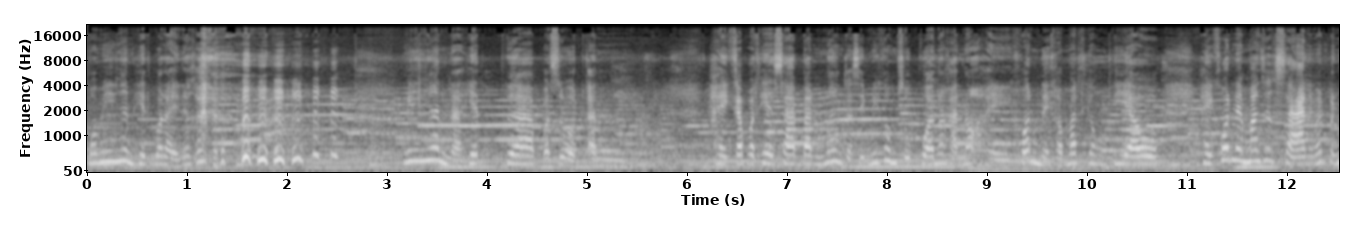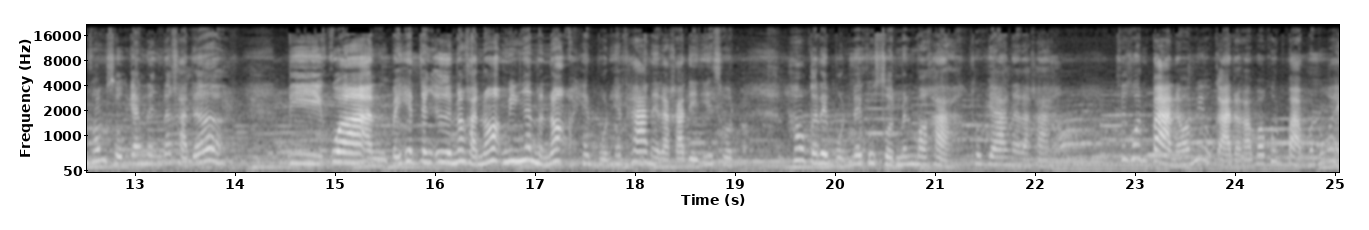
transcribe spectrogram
บ่มีเงินเฮ็ดบ่ได้เด้อค่ะ มีเงินน่ะเฮ็ดเพื่อประโยชน์อันให้กับประเทศชาติบ้านเมืองก็สิมีความสุขกว่านะคะเนาะให้คนได้เข้ามาท่องเที่ยว ให้คนได้มาศึกษานี่มันเป็นความสุขอย่างหนึ่งเด้อค่ะเด้อดีกว่าอันไปเฮ็ดอย่างอื่นเนาะค่ะเนาะมีเงินน่ะเนาะเฮ็ดบุญเฮ็ดทานนี่แหละค่ะดีที่สุดเฮาก็ได้บุญได้กุศลแมันบ่ค่ะ ทุกอย่างนั่นแหละค่ะ คือคุณป้าเนี่ยว่ามีโอกาสหรอกค่ะเพราะคุณป้าบ่รวย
